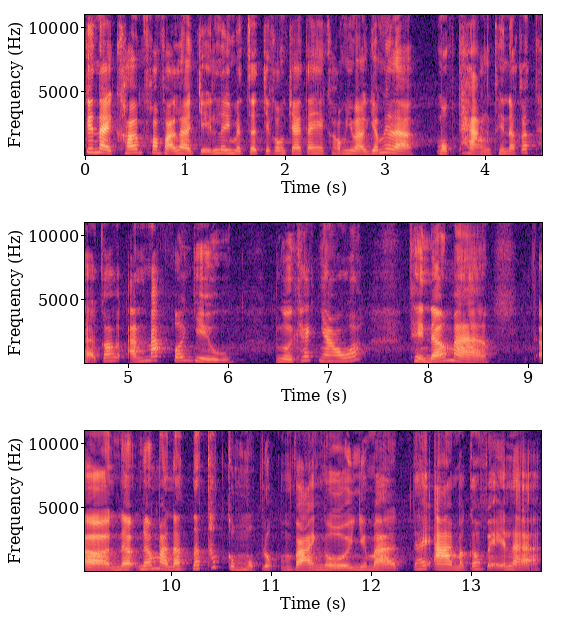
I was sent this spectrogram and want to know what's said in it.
cái này không không phải là chỉ limited cho con trai tây hay không nhưng mà giống như là một thằng thì nó có thể có ánh mắt với nhiều người khác nhau á thì nếu mà uh, nếu nếu mà nó nó thích cùng một lúc vài người nhưng mà thấy ai mà có vẻ là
